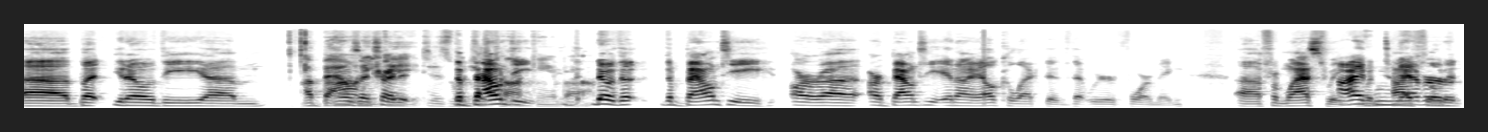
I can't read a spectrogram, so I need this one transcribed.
uh, but you know the um, A How was I bounty trying to- gate is the what you're bounty talking about. no the the bounty our uh, our bounty nil collective that we were forming uh from last week I've when Ty never- floated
